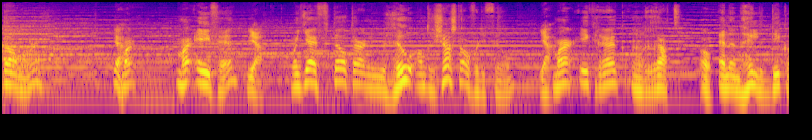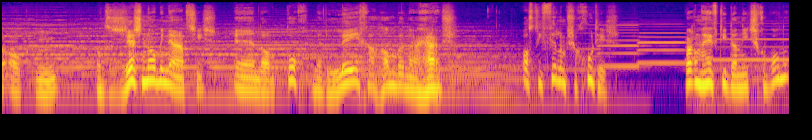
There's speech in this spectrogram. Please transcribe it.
Dan hoor. Ja. Maar, maar even hè. Ja. Want jij vertelt daar nu heel enthousiast over die film. Ja. Maar ik ruik een rat. Oh. En een hele dikke ook. Hm. Want zes nominaties en dan toch met lege handen naar huis. Als die film zo goed is, waarom heeft hij dan niets gewonnen?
